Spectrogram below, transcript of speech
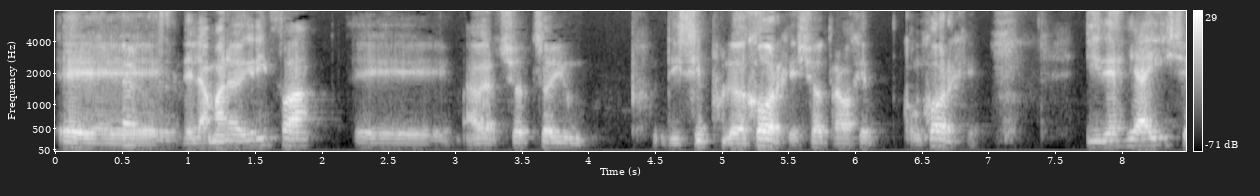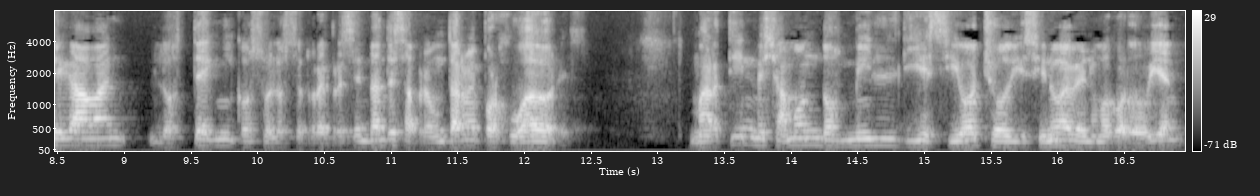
Eh, de la mano de Grifa, eh, a ver, yo soy un discípulo de Jorge, yo trabajé con Jorge. Y desde ahí llegaban los técnicos o los representantes a preguntarme por jugadores. Martín me llamó en 2018 o 19, no me acuerdo bien,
